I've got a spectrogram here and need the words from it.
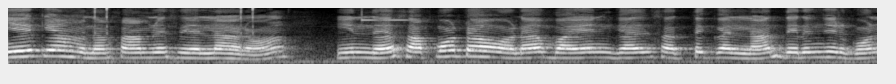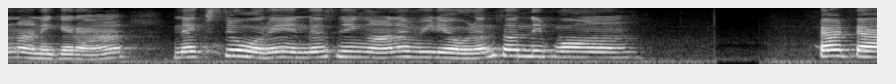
இயற்கை அமிர்தம் ஃபேமிலிஸ் எல்லாரும் இந்த சப்போட்டாவோட பயன்கள் சத்துக்கள்லாம் தெரிஞ்சிருக்கும்னு நினைக்கிறேன். நெக்ஸ்ட்டு ஒரு இன்ட்ரெஸ்டிங்கான வீடியோவுடன் சந்திப்போம். டாட்டா.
